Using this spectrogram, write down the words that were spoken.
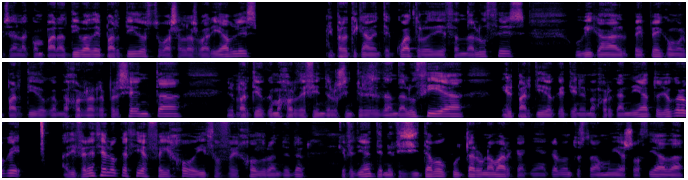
O sea, en la comparativa de partidos, tú vas a las variables y prácticamente 4 de 10 andaluces ubican al PP como el partido que mejor lo representa, el partido que mejor defiende los intereses de Andalucía, el partido que tiene el mejor candidato. Yo creo que, a diferencia de lo que hacía Feijó, hizo Feijó durante tal, que efectivamente necesitaba ocultar una marca que en aquel momento estaba muy asociada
